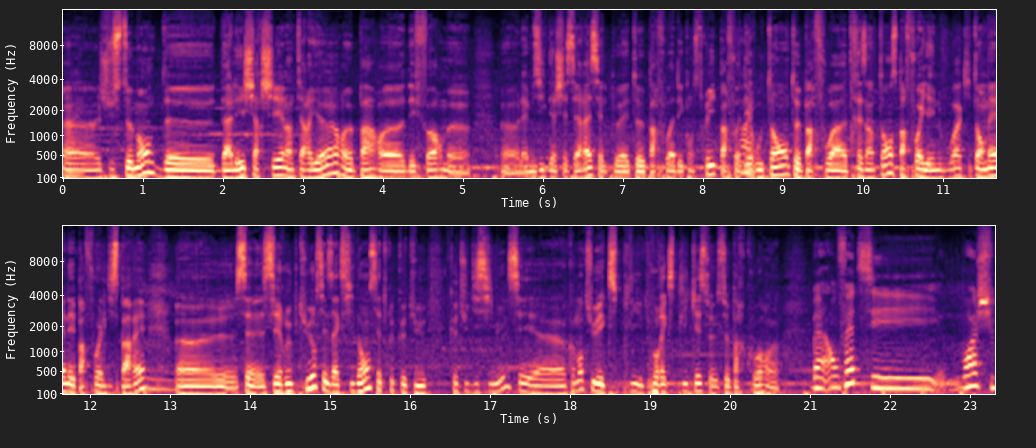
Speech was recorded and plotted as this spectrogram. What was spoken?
euh, justement d'aller chercher à l'intérieur euh, par des formes. euh, la musique d'HSRS, elle peut être parfois déconstruite, parfois Ouais. déroutante, parfois très intense, parfois il y a une voix qui t'emmène et parfois elle disparaît. Mm. Euh, ces, ces ruptures, ces accidents, ces trucs que tu, que tu dissimules, c'est euh, comment tu expliques pour expliquer ce, ce parcours Ben, en fait, c'est. Moi, je suis.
